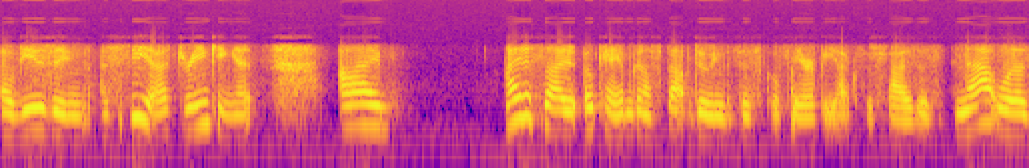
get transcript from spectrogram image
of using ASEA, drinking it, I I decided, okay, I'm going to stop doing the physical therapy exercises. And that was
